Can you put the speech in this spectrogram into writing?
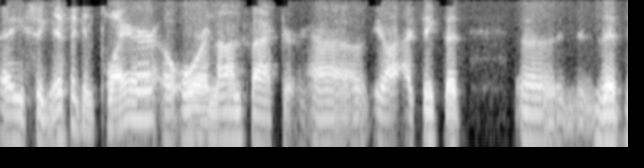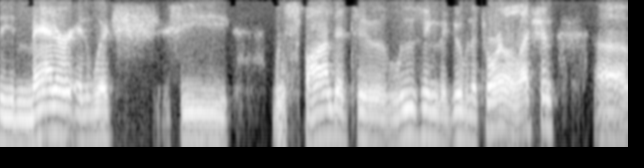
a significant player or a non-factor. Uh, you know, I think that uh, that the manner in which she responded to losing the gubernatorial election uh,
